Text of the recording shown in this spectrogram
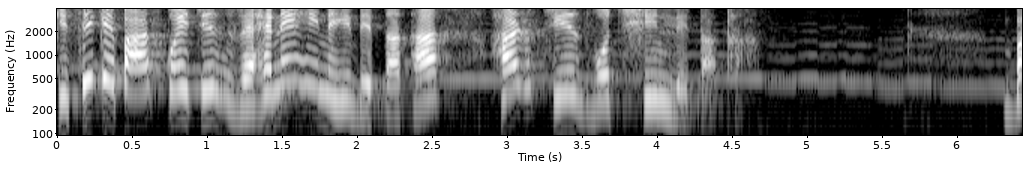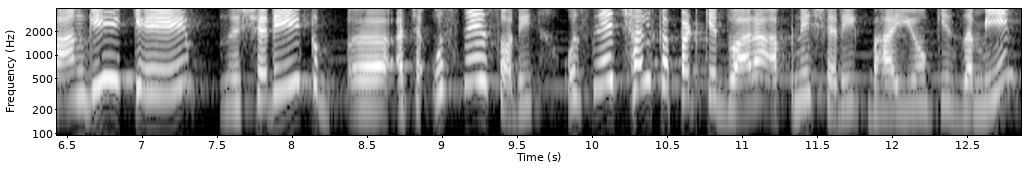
किसी के पास कोई चीज़ रहने ही नहीं देता था, हर चीज़ वो छीन लेता था। बांगी के शरीक अच्छा उसने सॉरी उसने छल कपट के द्वारा अपने शरीक भाइयों की ज़मीन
